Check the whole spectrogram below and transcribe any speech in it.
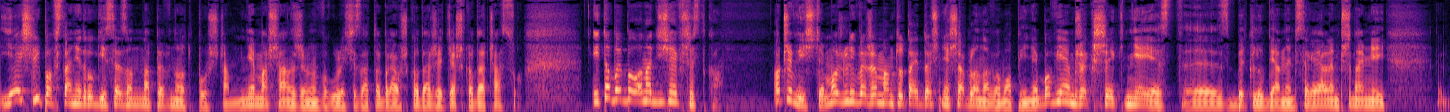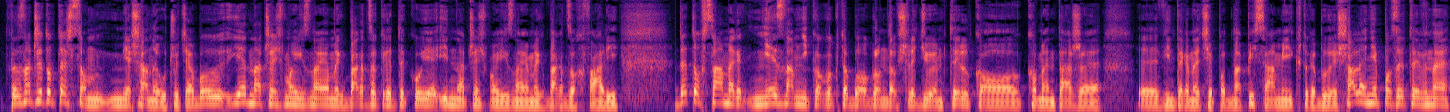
Jeśli powstanie drugi sezon, na pewno odpuszczam. Nie ma szans, żebym w ogóle się za to brał. Szkoda życia, szkoda czasu. I to by było na dzisiaj wszystko. Oczywiście, możliwe, że mam tutaj dość nieszablonową opinię, bo wiem, że Krzyk nie jest e, zbyt lubianym serialem, przynajmniej, to znaczy to też są mieszane uczucia, bo jedna część moich znajomych bardzo krytykuje, inna część moich znajomych bardzo chwali. Death of Summer nie znam nikogo, kto by oglądał, śledziłem tylko komentarze e, w internecie pod napisami, które były szalenie pozytywne,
